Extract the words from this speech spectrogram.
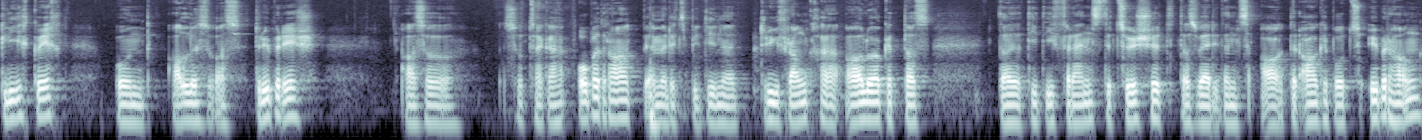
Gleichgewicht und alles, was drüber ist, also sozusagen obendran, wenn wir jetzt bei den 3 Franken anschauen, dass die Differenz dazwischen, das wäre dann der Angebotsüberhang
